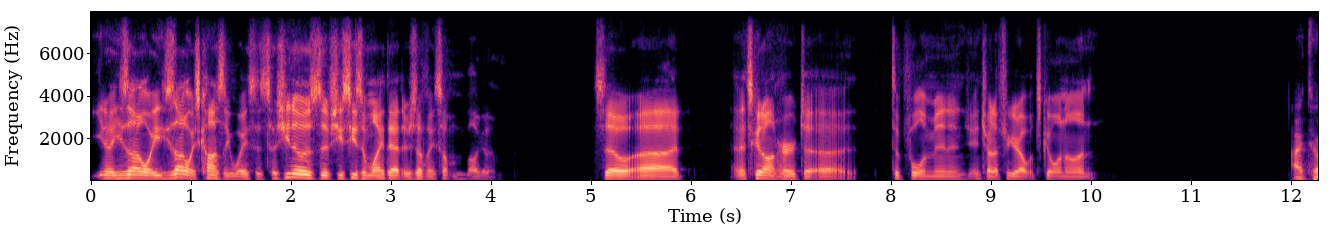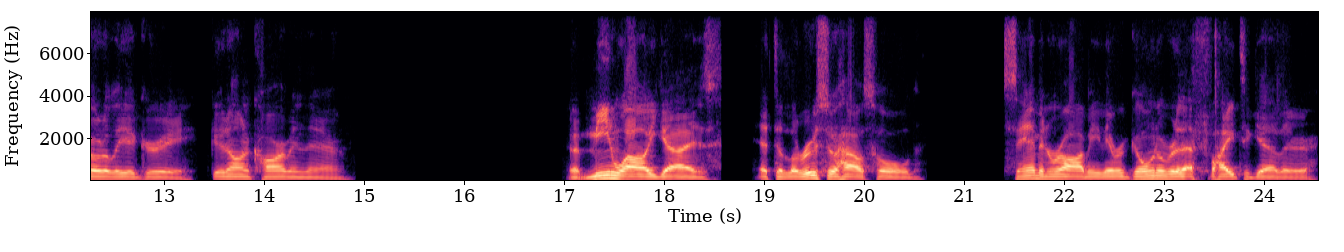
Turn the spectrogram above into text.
you know, he's not always he's not always constantly wasted. So she knows if she sees him like that, there's definitely something bugging him. So uh, it's good on her to uh, to pull him in and, and try to figure out what's going on. I totally agree. Good on Carmen there. Uh, meanwhile, you guys, at the LaRusso household, Sam and Robbie, they were going over to that fight together.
